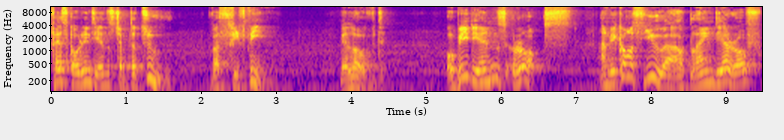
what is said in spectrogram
1 Corinthians chapter 2, verse 15. Beloved, obedience rocks, and because you are outlined thereof,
